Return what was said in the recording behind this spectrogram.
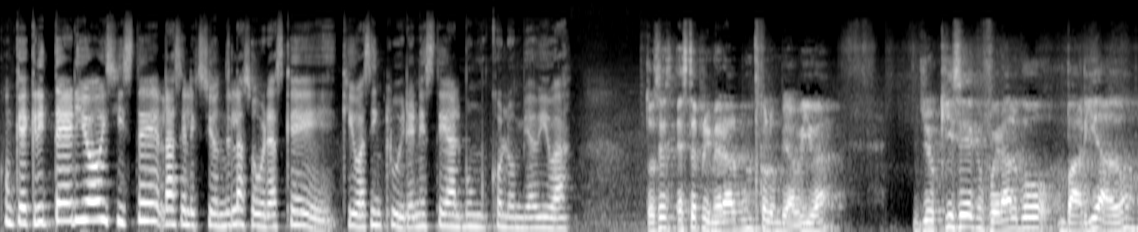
¿Con qué criterio hiciste la selección de las obras que, que ibas a incluir en este álbum Colombia Viva? Entonces, este primer álbum Colombia Viva, yo quise que fuera algo variado,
